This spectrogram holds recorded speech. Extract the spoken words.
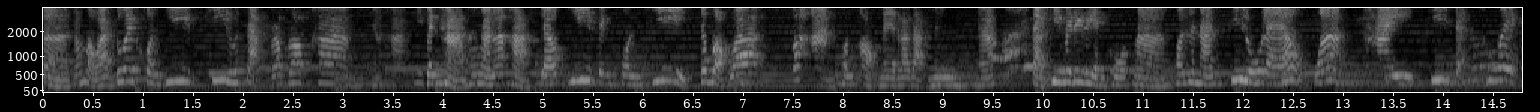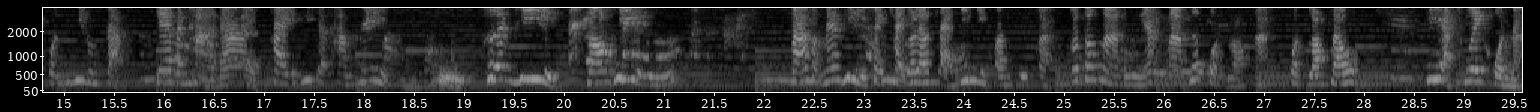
เอ่อต้องบอกว่าด้วยคนที่พี่รู้จักรอบๆข้างนะคะ มีปัญหาทั้งนั้นละค่ะ แล้วพี่เป็นคนที่จะบอกว่า ก็อ่านคนออกในระดับหนึ่งนะแต่พี่ไม่ได้เรียนโค้ดมา เพราะฉะนั้นพี่รู้แล้วว่าใครที่จะช่วยคนที่พี่รู้จักแก้ปัญหาได้ ใครที่จะทำให้เพื่อนพี่น้องพี่หรือป้ากับแม่พี่หรือใครๆก็แล้วแต่ที่มีความทุกข์อะก็ต้องมาตรงเนี้ยมาเพื่อปลดล็อกอะปลดล็อกแล้ว ที่อยากช่วยคนอะ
